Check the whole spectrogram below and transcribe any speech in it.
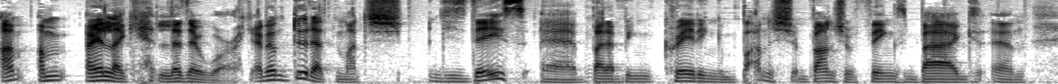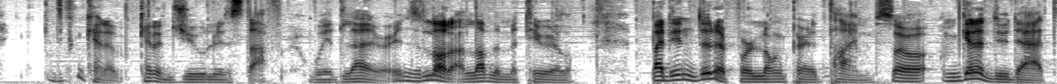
I'm, I'm I like leather work. I don't do that much these days, uh, but I've been creating a bunch a bunch of things, bags and different kind of kind of jewelry and stuff with leather. It's a lot. I love the material, but I didn't do that for a long period of time. So I'm gonna do that,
